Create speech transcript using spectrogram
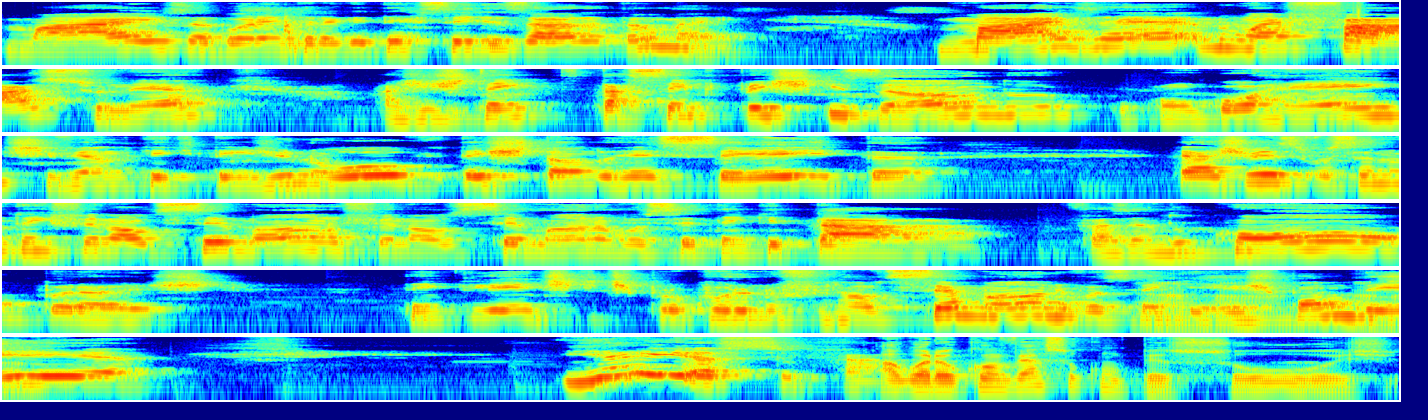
mas agora a entrega é terceirizada também. Mas é, não é fácil, né? A gente tem que estar sempre pesquisando o concorrente, vendo o que, que tem de novo, testando receita. E às vezes você não tem final de semana, no final de semana você tem que estar fazendo compras. Tem cliente que te procura no final de semana e você tem que Aham, responder. E é isso, cara. Agora, eu converso com pessoas,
